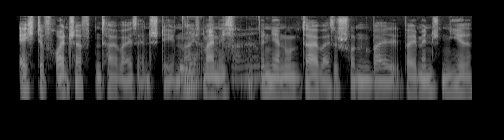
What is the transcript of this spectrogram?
echte Freundschaften teilweise entstehen. Ne? Ja, ich meine, total, ich bin ja nun teilweise schon bei, bei Menschen hier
